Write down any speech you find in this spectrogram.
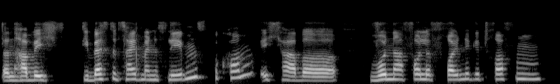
Dann habe ich die beste Zeit meines Lebens bekommen. Ich habe wundervolle Freunde getroffen,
